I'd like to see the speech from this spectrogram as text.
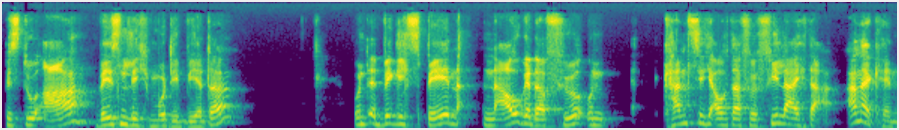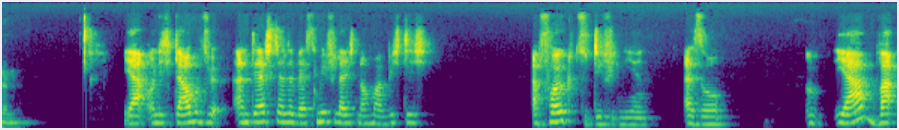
bist du A, wesentlich motivierter und entwickelst B, ein Auge dafür und kannst dich auch dafür viel leichter anerkennen. Ja, und ich glaube, an der Stelle wäre es mir vielleicht nochmal wichtig, Erfolg zu definieren. Also ja, war,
